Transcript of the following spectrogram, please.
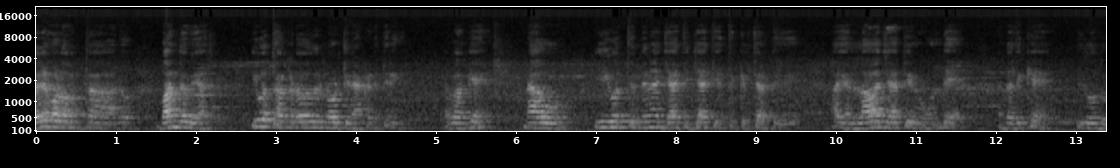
ಬೆಲೆ ಬಾಳುವಂಥ ಅದು ಬಾಂಧವ್ಯ ಅದು. ಇವತ್ತು ಆ ಕಡೆ ಹೋದ್ರೆ ನೋಡ್ತೀನಿ, ಆ ಕಡೆ ತಿರುಗಿ. ಹಾಗೆ ನಾವು ಇವತ್ತಿನ ದಿನ ಜಾತಿ ಜಾತಿ ಅಂತ ಕಿರ್ಚಾಡ್ತೀವಿ. ಆ ಎಲ್ಲ ಜಾತಿಗಳು ಒಂದೇ ಅನ್ನೋದಕ್ಕೆ ಇದು ಒಂದು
